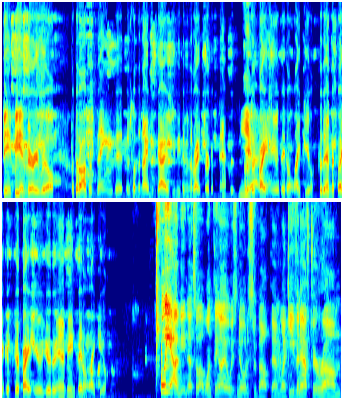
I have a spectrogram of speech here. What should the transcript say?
being being very real. But they're also saying that they're some of the nicest guys. You meet them in the right circumstances. But yeah, if they're fighting yeah. you, they don't like you. For them, it's like if they're fighting you, you're their enemy. They don't like you. Well, yeah, I mean that's one thing I always noticed about them. Like even after um,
